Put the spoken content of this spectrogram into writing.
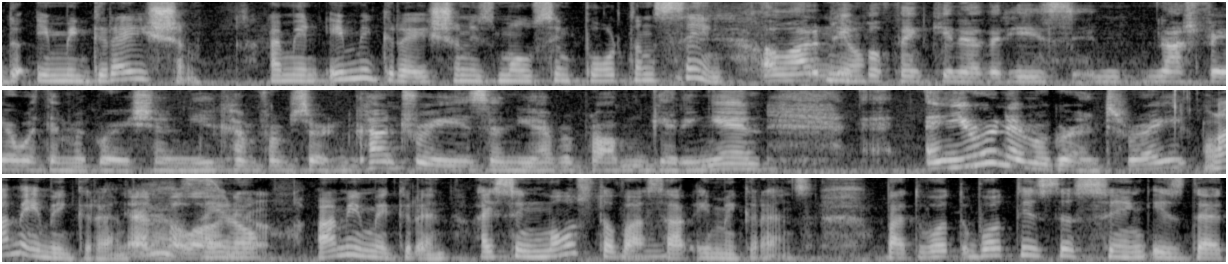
the immigration. I mean, immigration is most important thing. A lot of You know, people think, you know, that he's not fair with immigration. You come from certain countries and you have a problem getting in. And you're an immigrant, right? I'm immigrant. And You know, I'm immigrant. I think most of us mm-hmm. are immigrants. But what, what is the thing is that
